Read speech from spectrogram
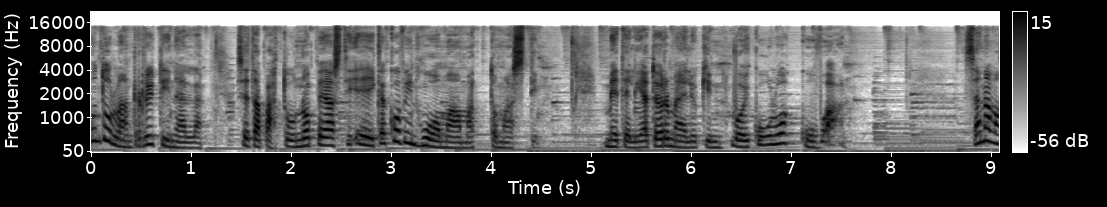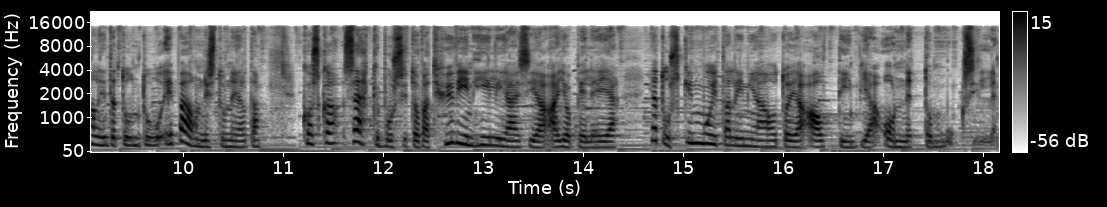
Kun tullaan rytinällä, se tapahtuu nopeasti eikä kovin huomaamattomasti. Meteli ja törmäilykin voi kuulua kuvaan. Sanavalinta tuntuu epäonnistuneelta, koska sähköbussit ovat hyvin hiljaisia ajopelejä ja tuskin muita linja-autoja alttiimpia onnettomuuksille.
